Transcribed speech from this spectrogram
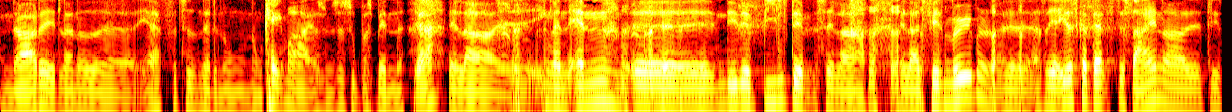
nørde et eller andet. Øh, ja, for tiden er det nogle, nogle kameraer, jeg synes er super spændende. Ja. Eller øh, en eller anden øh, en lille bildems, eller, eller et fedt møbel. Øh, altså jeg elsker dansk design, og det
